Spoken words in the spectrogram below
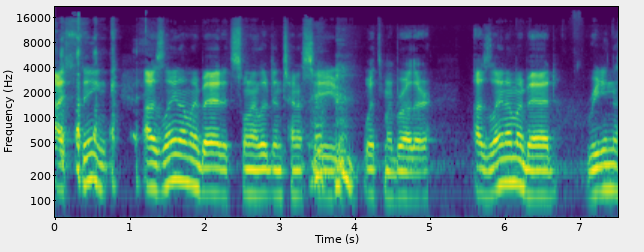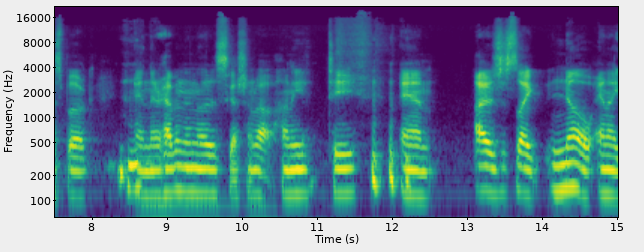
I think I was laying on my bed. It's when I lived in Tennessee with my brother. I was laying on my bed reading this book, Mm-hmm. and they're having another discussion about honey tea. and I was just like, no. And I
